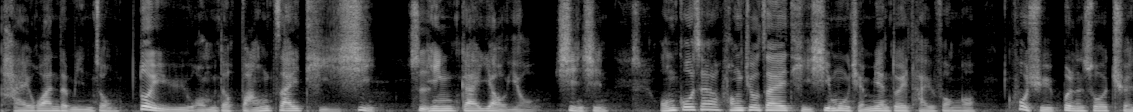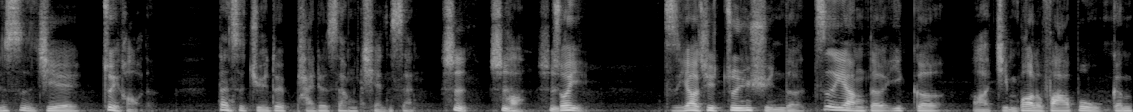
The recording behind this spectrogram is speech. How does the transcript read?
台湾的民众对于我们的防灾体系是应该要有信心。我们国家防救灾体系目前面对台风哦，或许不能说全世界最好的，但是绝对排得上前三。是是好，是，所以只要去遵循的这样的一个啊警报的发布跟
